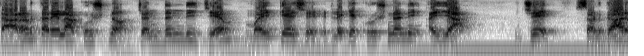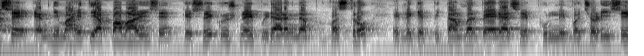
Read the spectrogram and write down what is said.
ધારણ કરેલા કૃષ્ણ ચંદનની જેમ મહેકે છે. એટલે કે કૃષ્ણની અહીંયા જે શણગાર છે એમની માહિતી આપવામાં આવી છે કે શ્રી કૃષ્ણએ પીળા રંગના વસ્ત્રો એટલે કે પીતાંબર પહેર્યા છે, ફૂલની પછડી છે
